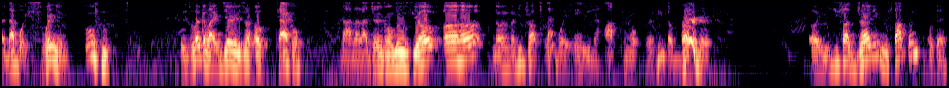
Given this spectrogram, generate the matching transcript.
uh. That boy's swinging. Ooh. It's looking like Jerry's run. Oh, tackle. Nah, nah, nah. Jerry's gonna lose. Yo, uh huh. No, no, no. He dropped. That boy ain't even optimal for him. He's a burger. Oh, he, he stopped dragging and stopped him? Okay.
